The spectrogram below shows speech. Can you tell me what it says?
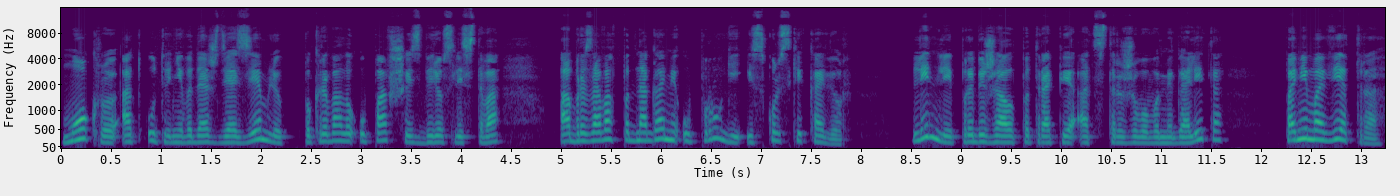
Мокрую от утреннего дождя землю покрывала упавшая с берез листва, образовав под ногами упругий и скользкий ковер — Линли пробежал по тропе от сторожевого мегалита. Помимо ветра,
